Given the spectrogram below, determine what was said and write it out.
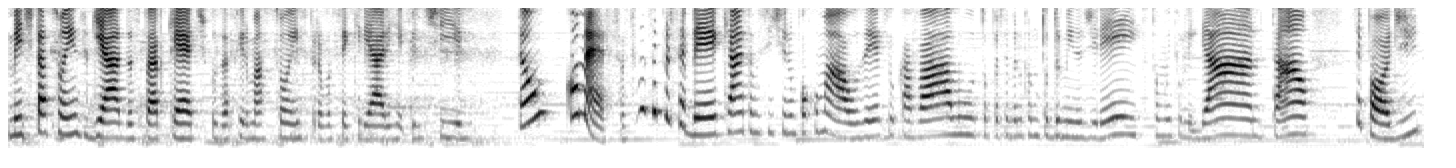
meditações guiadas para arquétipos, afirmações para você criar e repetir. Então, começa. Se você perceber que, ah, tô me sentindo um pouco mal, usei aqui o cavalo, tô percebendo que eu não tô dormindo direito, tô muito ligado tal, você pode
